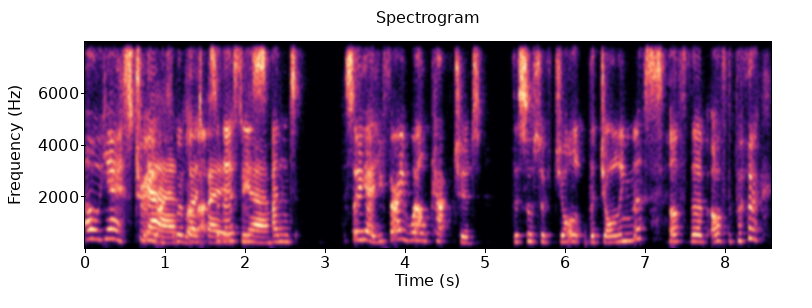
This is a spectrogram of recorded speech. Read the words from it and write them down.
Oh yes, true. Yeah, I forgot about so there's these yeah. and so yeah, you very well captured the sort of joll the jolliness of the of the book.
